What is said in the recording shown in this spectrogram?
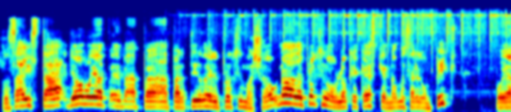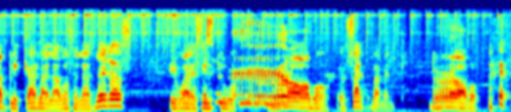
pues, ahí está. Yo voy eh, a, a, partir del próximo show, no, del próximo bloque, que es que no me salga un pick, voy a aplicar la de la voz de Las Vegas y voy a decir que hubo robo, exactamente. Robo.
